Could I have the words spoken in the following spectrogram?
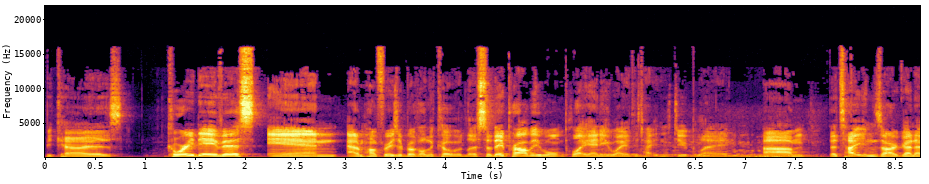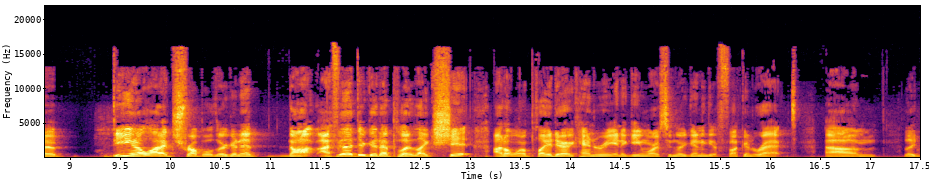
because Corey Davis and Adam Humphries are both on the COVID list, so they probably won't play anyway if the Titans do play. Um, the Titans are gonna be in a lot of trouble. They're gonna not. I feel like they're gonna play like shit. I don't want to play Derrick Henry in a game where I assume they're gonna get fucking wrecked. Um, like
